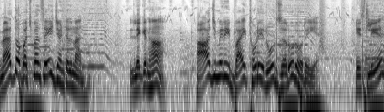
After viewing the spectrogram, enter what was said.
मैं तो बचपन से ही जेंटलमैन हूँ लेकिन हाँ आज मेरी बाइक थोड़ी रूट ज़रूर हो रही है इसलिए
